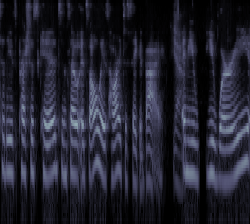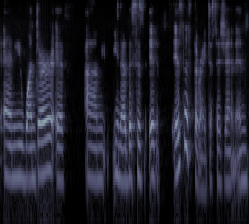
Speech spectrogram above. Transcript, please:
to these precious kids, and so it's always hard to say goodbye. Yeah. And you you worry and you wonder if um, you know this is it is this the right decision? And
